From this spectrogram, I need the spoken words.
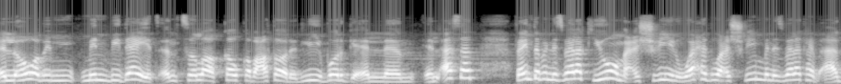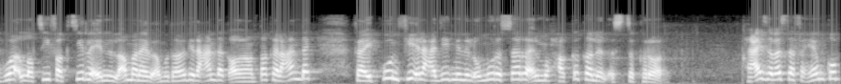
اللي هو من بداية انطلاق كوكب عطارد لبرج الأسد. فأنت بالنسبة لك يوم 20 21 بالنسبة لك هيبقى أجواء لطيفة كتير لأن القمر هيبقى متواجد عندك أو ينتقل عندك. فهيكون في العديد من الأمور الساره المحققة للاستقرار. عايزة بس أفهمكم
